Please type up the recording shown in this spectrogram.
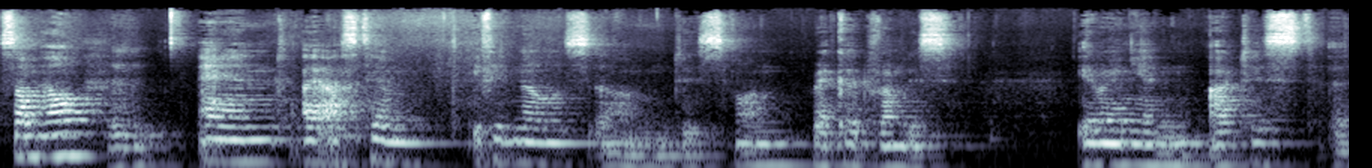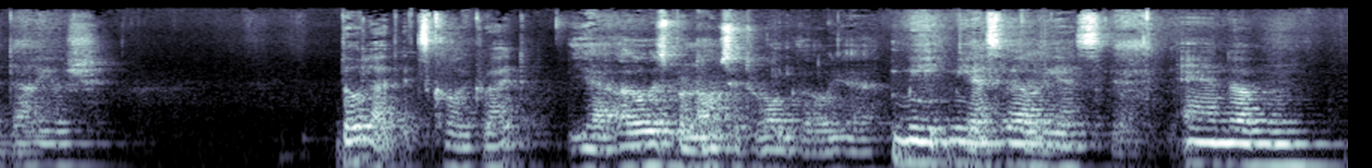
somehow. Mm-hmm. And I asked him if he knows um, this one record from this Iranian artist uh, Dariush Dolat. It's called right. Yeah, I always pronounce it wrong though. Yeah. Me, me as well. Yeah. Yes. Yeah. and um,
